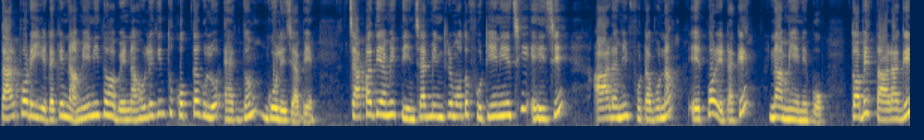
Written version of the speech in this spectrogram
তারপরেই এটাকে নামিয়ে নিতে হবে, না হলে কিন্তু কোপ্তাগুলো একদম গলে যাবে। চাপা দিয়ে আমি তিন চার মিনিটের মতো ফুটিয়ে নিয়েছি, এই যে আর আমি ফোটাবো না। এরপর এটাকে নামিয়ে নেব। তবে তার আগে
